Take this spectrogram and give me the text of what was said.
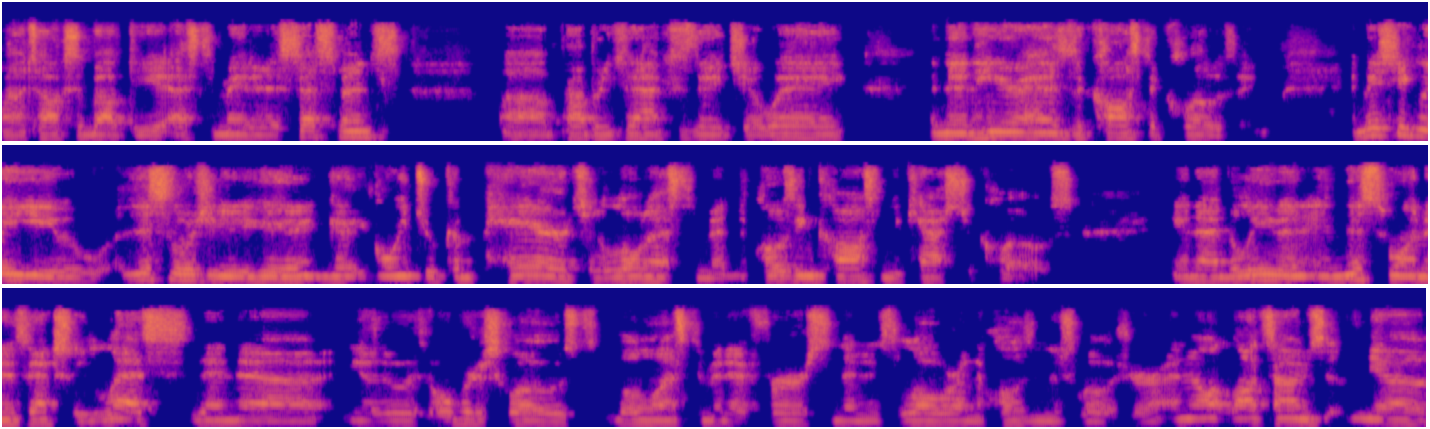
uh, talks about the estimated assessments, uh, property taxes, HOA, and then here has the cost of closing. And basically, you this is what you're going to compare to the loan estimate, the closing cost, and the cash to close. And I believe in, in this one is actually less than uh, you know it was over disclosed loan estimate at first, and then it's lower on the closing disclosure. And a lot of times, you know,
